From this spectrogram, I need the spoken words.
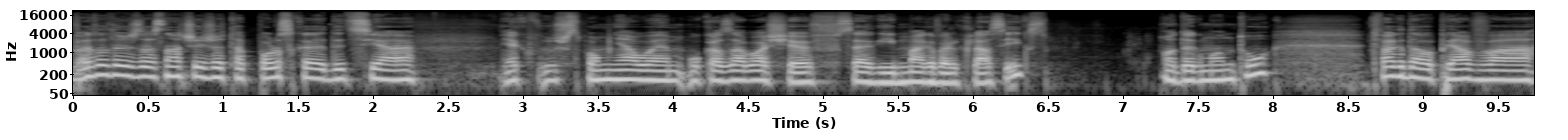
Warto też zaznaczyć, że ta polska edycja, jak już wspomniałem, ukazała się w serii Marvel Classics od Egmontu. Twarda oprawa,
